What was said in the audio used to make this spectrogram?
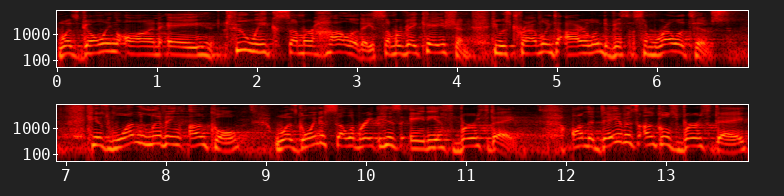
was going on a two week summer holiday, summer vacation. He was traveling to Ireland to visit some relatives. His one living uncle was going to celebrate his 80th birthday. On the day of his uncle's birthday,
